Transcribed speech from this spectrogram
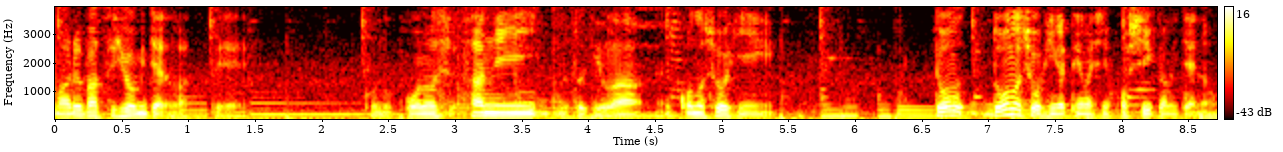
丸抜表みたいなのがあってこのこの3人の時はこの商品どのどの商品がテーマに欲しいかみたいなのを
